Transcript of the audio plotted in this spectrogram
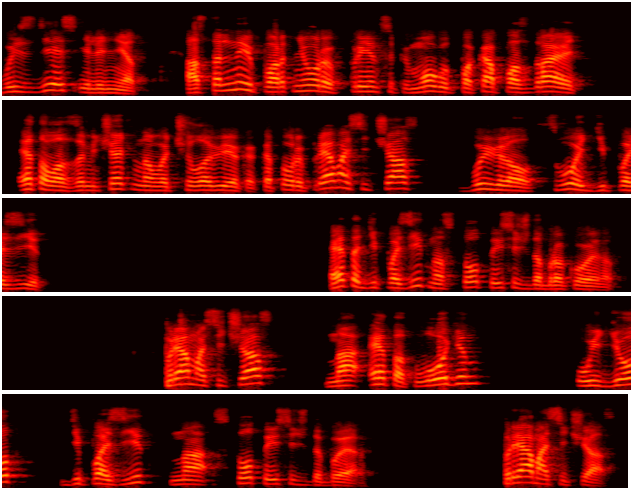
вы здесь или нет. Остальные партнеры, в принципе, могут пока поздравить этого замечательного человека, который прямо сейчас выиграл свой депозит. Это депозит на 100 тысяч доброкоинов. Прямо сейчас на этот логин уйдет депозит на 100 тысяч ДБР. Прямо сейчас.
